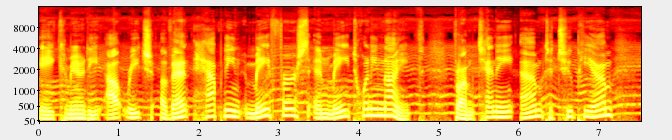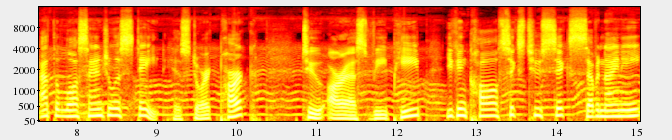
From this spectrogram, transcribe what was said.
a community outreach event happening May 1st and May 29th from 10 a.m. to 2 p.m. at the Los Angeles State Historic Park. To RSVP, you can call 626 798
